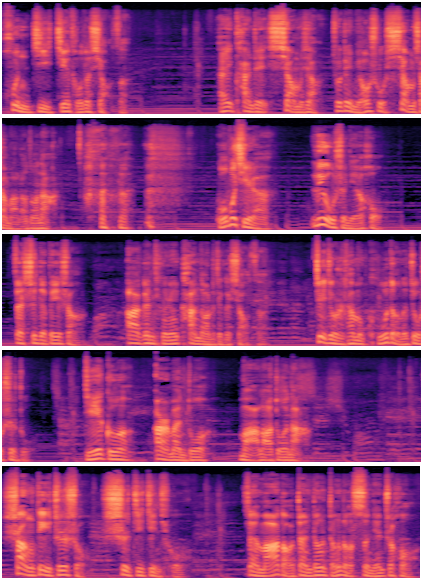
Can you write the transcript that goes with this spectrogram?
混迹街头的小子。哎，看这像不像？就这描述像不像马拉多纳？果不其然，六十年后，在世界杯上，阿根廷人看到了这个小子，这就是他们苦等的救世主——迭戈·阿尔曼多·马拉多纳。上帝之手，世纪进球。在马岛战争整整四年之后，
